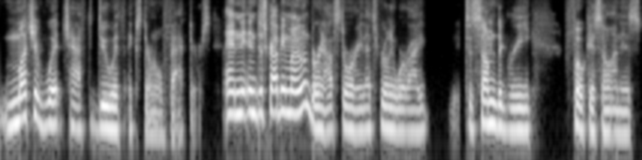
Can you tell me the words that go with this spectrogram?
much of which have to do with external factors. And in describing my own burnout story, that's really where I, to some degree, focus on is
